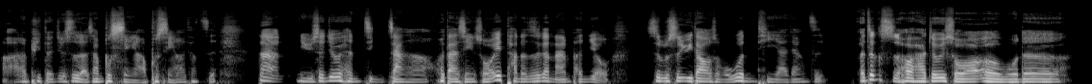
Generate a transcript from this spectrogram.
啊。那 Peter 就是好像不行啊，不行啊这样子。那女生就会很紧张啊，会担心说：“诶，她的这个男朋友。”是不是遇到什么问题啊？这样子，而这个时候他就会说：“呃，我的，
